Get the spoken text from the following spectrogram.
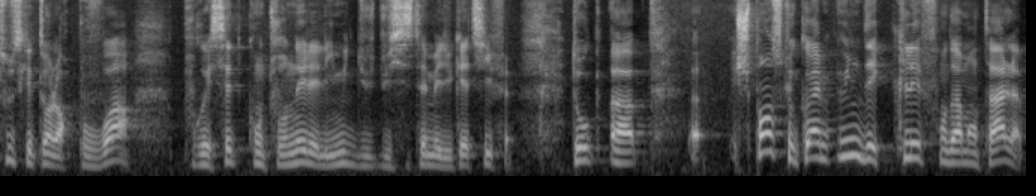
tout ce qui était en leur pouvoir pour essayer de contourner les limites du système éducatif. Donc, je pense que quand même une des clés fondamentales,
